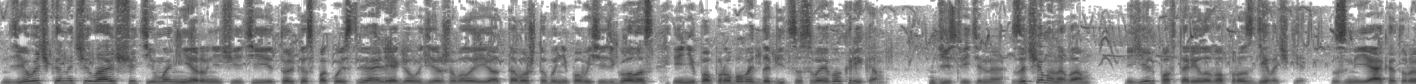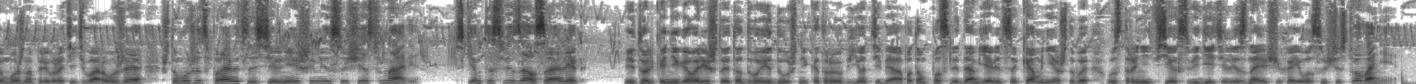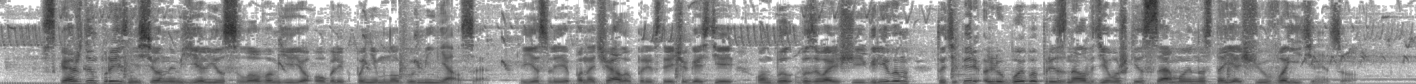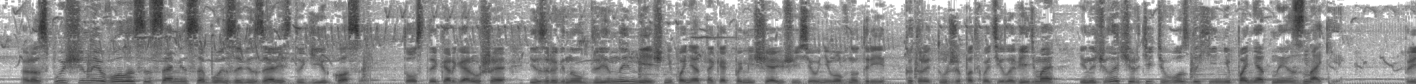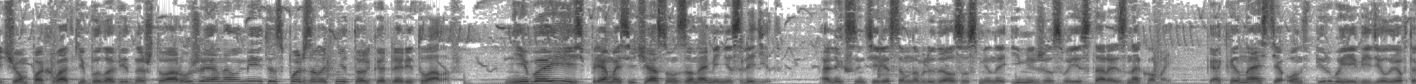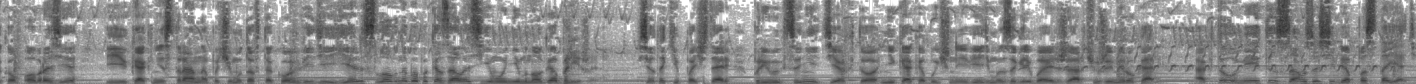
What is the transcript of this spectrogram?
Девочка начала ощутимо нервничать, и только спокойствие Олега удерживало ее от того, чтобы не повысить голос и не попробовать добиться своего криком. «Действительно, зачем она вам?» Ель повторила вопрос девочки. «Змея, которую можно превратить в оружие, что может справиться с сильнейшими существ Нави. С кем ты связался, Олег? И только не говори, что это двоедушник, который убьет тебя, а потом по следам явится ко мне, чтобы устранить всех свидетелей, знающих о его существовании». С каждым произнесенным елью словом ее облик понемногу менялся. Если поначалу при встрече гостей он был вызывающе игривым, то теперь любой бы признал в девушке самую настоящую воительницу. Распущенные волосы сами собой завязались тугие косы. Толстый каргаруша изрыгнул длинный меч, непонятно как помещающийся у него внутри, который тут же подхватила ведьма и начала чертить в воздухе непонятные знаки. Причем по хватке было видно, что оружие она умеет использовать не только для ритуалов. «Не боись, прямо сейчас он за нами не следит». Олег с интересом наблюдал за сменой имиджа своей старой знакомой. Как и Настя, он впервые видел ее в таком образе, и, как ни странно, почему-то в таком виде Ель словно бы показалась ему немного ближе. Все-таки почтарь привык ценить тех, кто не как обычные ведьмы загребает жар чужими руками, а кто умеет и сам за себя постоять.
